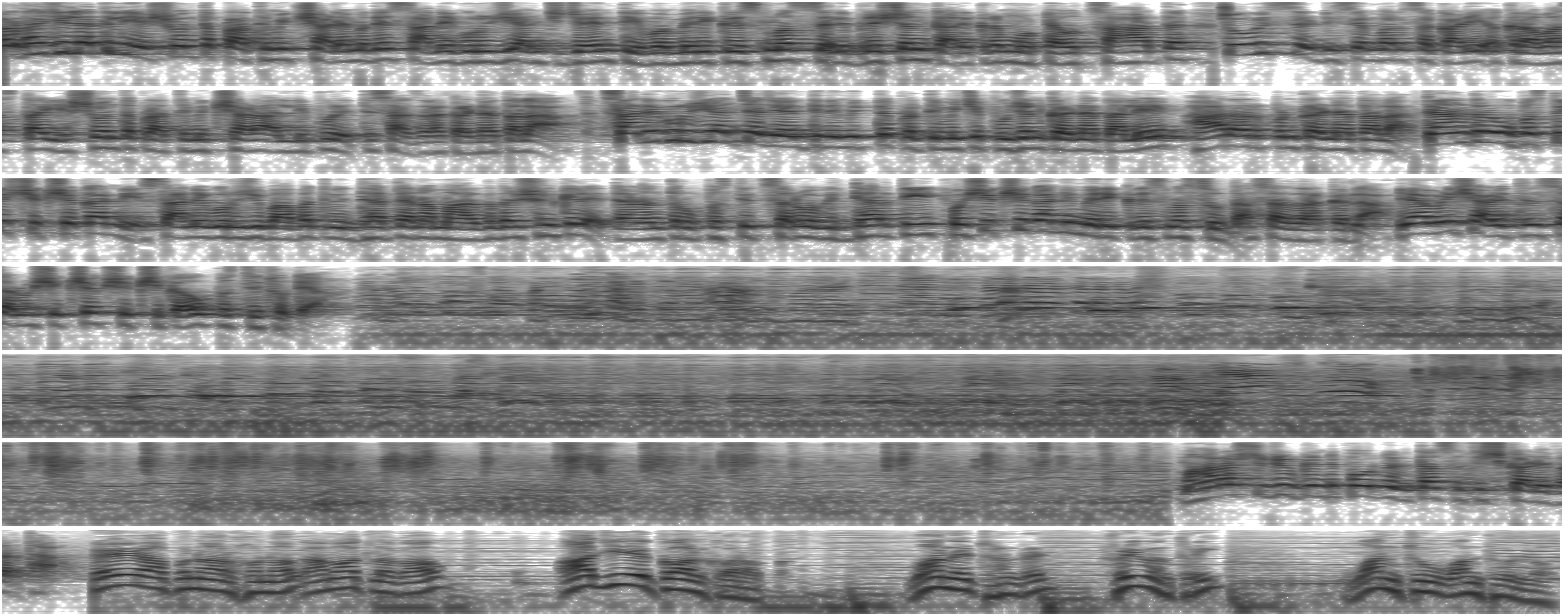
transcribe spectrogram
वर्धा जिल्ह्यातील यशवंत प्राथमिक शाळेमध्ये साने गुरुजी यांची जयंती व मेरी क्रिसमस सेलिब्रेशन कार्यक्रम मोठ्या उत्साहात चोवीस डिसेंबर सकाळी अकरा वाजता यशवंत प्राथमिक शाळा अल्लीपूर येथे साजरा करण्यात आला. साने गुरुजी यांच्या जयंतीनिमित्त प्रतिमेचे पूजन करण्यात आले हार अर्पण करण्यात आला. त्यानंतर उपस्थित शिक्षकांनी साने गुरुजी बाबत विद्यार्थ्यांना मार्गदर्शन केले. त्यानंतर उपस्थित सर्व विद्यार्थी व शिक्षकांनी मेरी क्रिसमस सुद्धा साजरा केला. यावेळी शाळेतील सर्व शिक्षक शिक्षिका उपस्थित होत्या. claps, go. Maharashtra T twenty four करिता सतीश काडे वर्धा হে আপনার হনক কামত লগাওক আজিয়ে কল কৰক one eight hundred three one three one two one two লৈ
